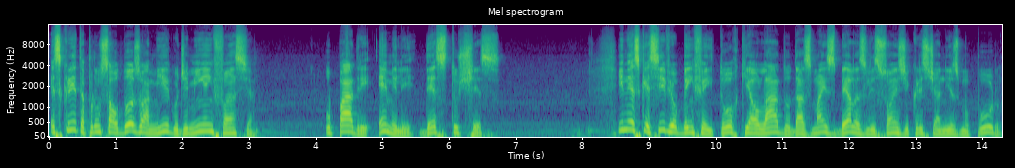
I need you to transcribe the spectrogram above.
escrita por um saudoso amigo de minha infância, o padre Emily Destuches inesquecível benfeitor que, ao lado das mais belas lições de cristianismo puro,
